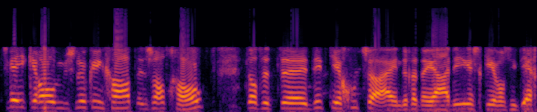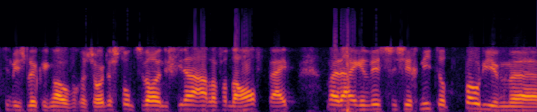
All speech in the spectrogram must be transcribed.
Twee keer al een mislukking gehad. En ze had gehoopt dat het uh, dit keer goed zou eindigen. Nou ja, de eerste keer was niet echt een mislukking overigens hoor. Er stond ze wel in de finale van de halfpijp. Maar daarin wist ze zich niet op het podium uh,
